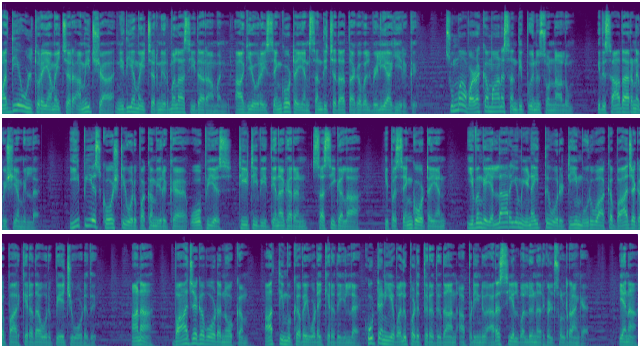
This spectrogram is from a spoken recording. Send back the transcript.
மத்திய உள்துறை அமைச்சர் அமித்ஷா நிதியமைச்சர் நிர்மலா சீதாராமன் ஆகியோரை செங்கோட்டையன் சந்திச்சதா தகவல் வெளியாகியிருக்கு சும்மா வழக்கமான சந்திப்புன்னு சொன்னாலும் இது சாதாரண விஷயம் இல்ல இபிஎஸ் கோஷ்டி ஒரு பக்கம் இருக்க ஓபிஎஸ் டிடிவி தினகரன் சசிகலா இப்ப செங்கோட்டையன் இவங்க எல்லாரையும் இணைத்து ஒரு டீம் உருவாக்க பாஜக பார்க்கிறதா ஒரு பேச்சு ஓடுது. ஆனா பாஜகவோட நோக்கம் அதிமுகவை உடைக்கிறது இல்ல கூட்டணியை வலுப்படுத்துறது தான் அப்படின்னு அரசியல் வல்லுநர்கள் சொல்றாங்க. ஏன்னா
